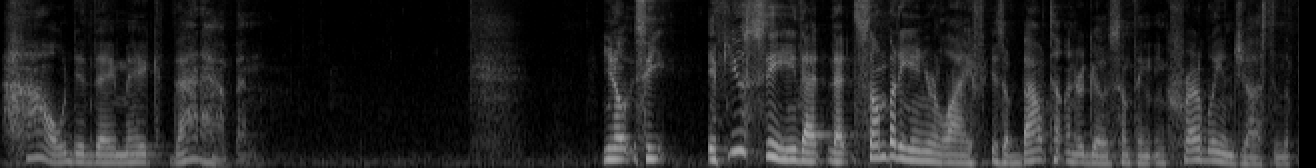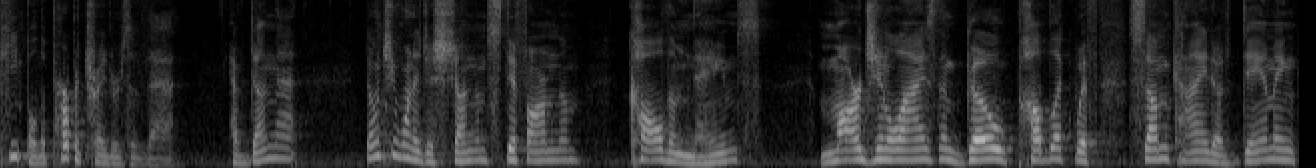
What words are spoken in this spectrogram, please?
How did they make that happen? You know, see, if you see that, that somebody in your life is about to undergo something incredibly unjust and the people, the perpetrators of that, have done that, don't you want to just shun them, stiff arm them, call them names, marginalize them, go public with some kind of damning,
